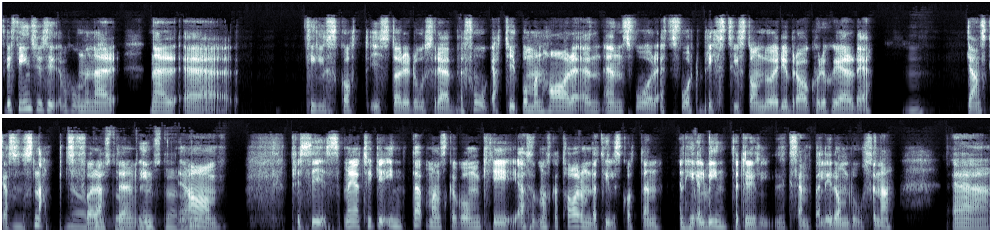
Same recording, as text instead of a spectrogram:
det, finns ju situationer när, när eh, tillskott i större doser är befogat. Typ om man har en, en svår, ett svårt bristtillstånd, då är det bra att korrigera det mm. ganska mm. snabbt. Ja, för att, in, ja, precis. Men jag tycker inte att man ska gå omkring, alltså man ska ta de där tillskotten en hel vinter till exempel i de doserna. Eh,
